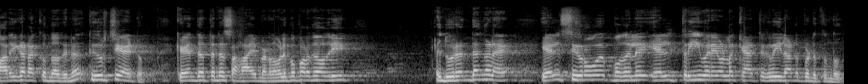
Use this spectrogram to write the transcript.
മറികടക്കുന്നതിന് തീർച്ചയായിട്ടും കേന്ദ്രത്തിന്റെ സഹായം വേണം. നമ്മളിപ്പോൾ പറഞ്ഞ മാതിരി ദുരന്തങ്ങളെ എൽ സീറോ മുതൽ എൽ ത്രീ വരെയുള്ള കാറ്റഗറിയിലാണ് പെടുത്തുന്നത്.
